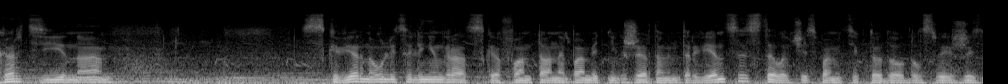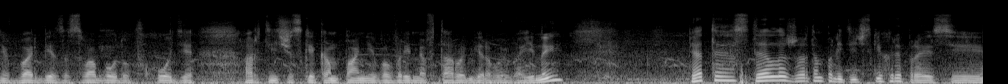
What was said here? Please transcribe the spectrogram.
картина. Сквер на улице Ленинградская, фонтаны, памятник жертвам интервенции, стела в честь памяти, кто отдал своей жизни в борьбе за свободу в ходе арктической кампании во время Второй мировой войны. Пятая стела жертвам политических репрессий.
